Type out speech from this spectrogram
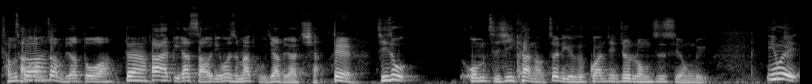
长荣赚比较多啊。对啊，它还比它少一点，为什么它股价比较强？对，其实我们仔细看哦，这里有个关键就是融资使用率，因为。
